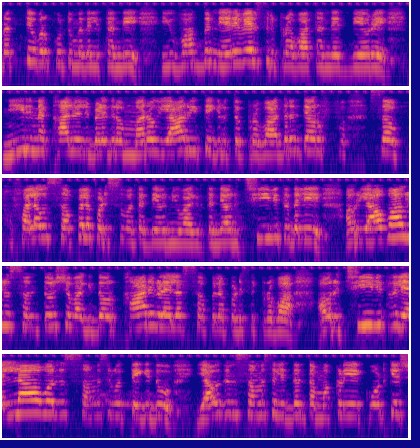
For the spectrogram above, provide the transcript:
ಪ್ರತಿಯೊಬ್ಬರ ಕುಟುಂಬದಲ್ಲಿ ತಂದೆ, ಈ ವಾಗ್ದಾನ ನೆರವೇರಿಸಿರಿ ಪ್ರಭಾ ತಂದೆ ದೇವರೇ. ನೀರಿನ ಕಾಲುವೆಯಲ್ಲಿ ಬೆಳೆದಿರೋ ಮರವು ಯಾವ ರೀತಿಯಾಗಿರುತ್ತೆ ಪ್ರಭಾ? ಅದರಂತೆ ಅವರು ಫಲವು ಸಫಲಪಡಿಸುವಂಥ ದೇವರು ನೀವಾಗಿರ್ತಂದೆ ಅವ್ರ ಜೀವಿತದಲ್ಲಿ ಅವ್ರು ಯಾವಾಗಲೂ ಸಂತೋಷವಾಗಿದ್ದು ಅವ್ರ ಕಾರ್ಯಗಳೆಲ್ಲ ಸಫಲಪಡಿಸಿ ಪ್ರಭಾ. ಅವರ ಜೀವಿತದಲ್ಲಿ ಎಲ್ಲವನ್ನು ಸಮಸ್ಯೆಗಳು ತೆಗೆದು ಯಾವುದೊಂದು ಸಮಸ್ಯೆಲಿದ್ದಂಥ ಮಕ್ಕಳಿಗೆ ಕೇಸ್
